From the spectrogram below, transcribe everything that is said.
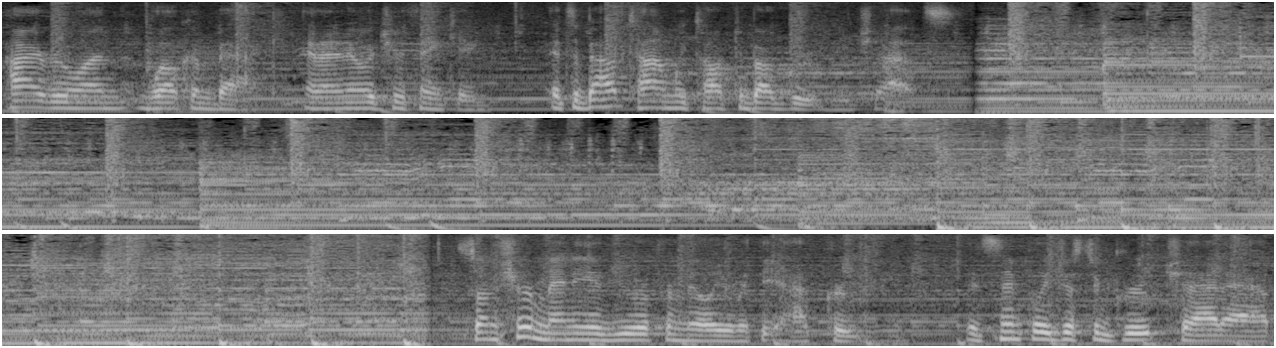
Hi everyone, welcome back. And I know what you're thinking. It's about time we talked about group GroupMe chats. So I'm sure many of you are familiar with the app GroupMe. It's simply just a group chat app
